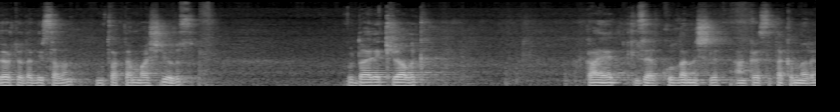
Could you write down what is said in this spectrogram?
4 oda bir salon. Mutfaktan başlıyoruz. Bu daire kiralık. Gayet güzel, kullanışlı. Ankara City takımları.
